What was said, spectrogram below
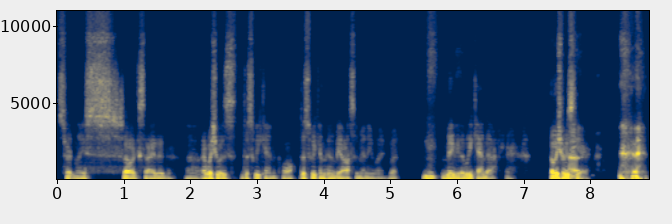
certainly so excited. Uh, I wish it was this weekend. Well, this weekend's going to be awesome anyway, but m- maybe the weekend after. I wish it was Uh, here.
